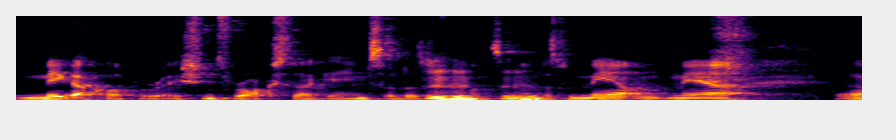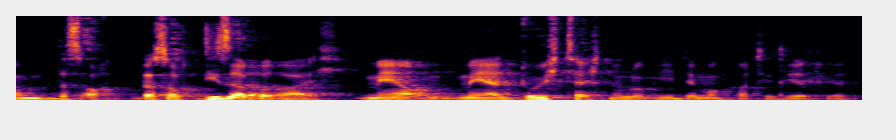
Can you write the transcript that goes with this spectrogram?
Megacorporations, Rockstar Games oder so, mhm, sondern mhm. dass mehr und mehr dass, auch, dass auch dieser Bereich mehr und mehr durch Technologie demokratisiert wird.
